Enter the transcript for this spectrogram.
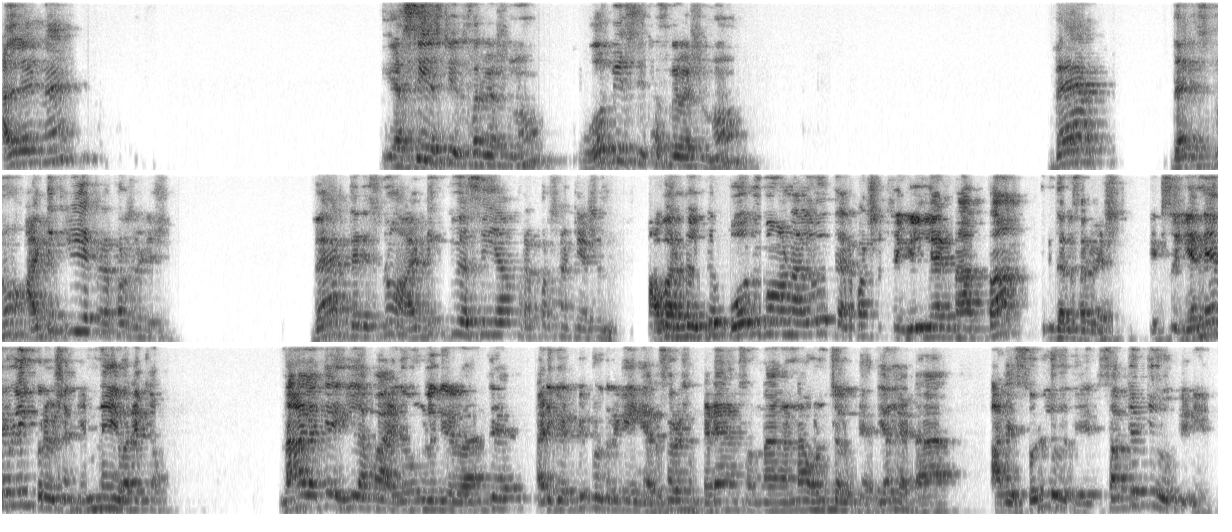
அதுல என்ன? எஸ்சி எஸ்டி ரிசர்வேஷனும் ஓபிசி ரிசர்வேஷனும் where there is no adequate representation where there is no adequacy of representation அவர்களுக்கு போதுமான அளவு ரெப்ரசன்டேஷன் இல்லைன்னா தான் இந்த ரிசர்வேஷன் இட்ஸ் எனேபிளிங் ப்ரொவிஷன் இன்னை வரைக்கும். நாளைக்கே இல்லப்பா இது உங்களுக்கு வந்து அடிக்கடி பீப்புள் இருக்கீங்க ரிசர்வேஷன் கிடையாதுன்னு சொன்னாங்கன்னா ஒன்றும் சொல்ல முடியாது. ஏன் கேட்டா அதை சொல்லுவது subjective opinion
